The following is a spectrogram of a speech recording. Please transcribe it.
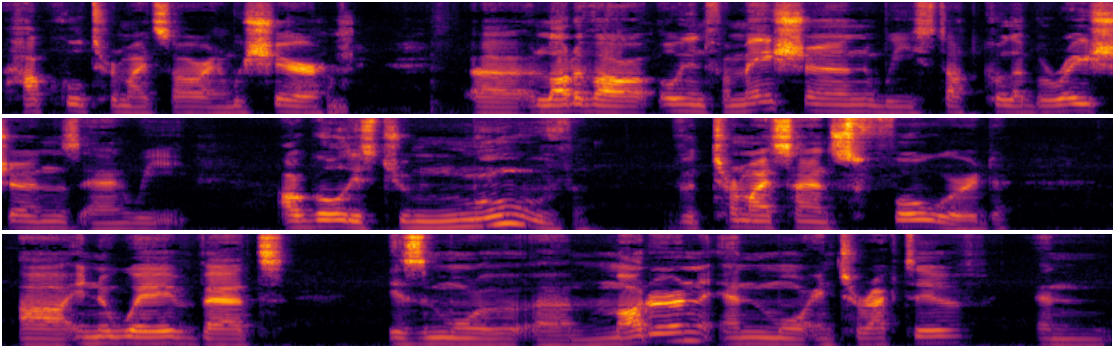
how cool termites are, and we share uh, a lot of our own information. We start collaborations, and we our goal is to move the termite science forward uh, in a way that is more uh, modern and more interactive and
